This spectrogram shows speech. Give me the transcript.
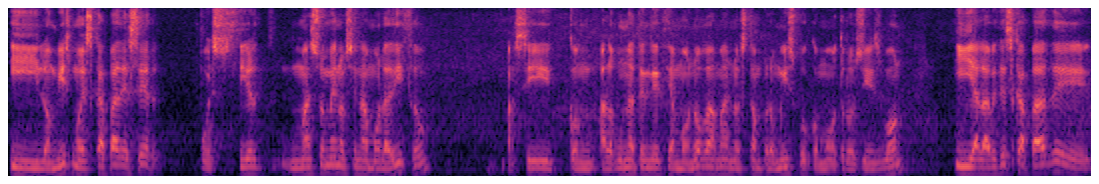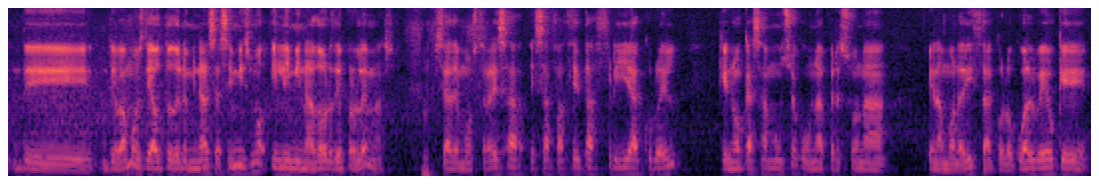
Y lo mismo, es capaz de ser pues más o menos enamoradizo, así con alguna tendencia monógama, no es tan promiscuo como otros James Bond, y a la vez es capaz de, de, vamos, de autodenominarse a sí mismo eliminador de problemas. O sea, demostrar esa, esa faceta fría, cruel, que no casa mucho con una persona enamoradiza, con lo cual veo que,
